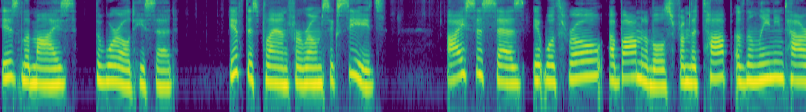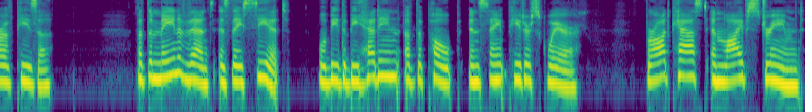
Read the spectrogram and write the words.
Islamize the world, he said. If this plan for Rome succeeds, ISIS says it will throw abominables from the top of the Leaning Tower of Pisa. But the main event, as they see it, will be the beheading of the Pope in St. Peter's Square, broadcast and live streamed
